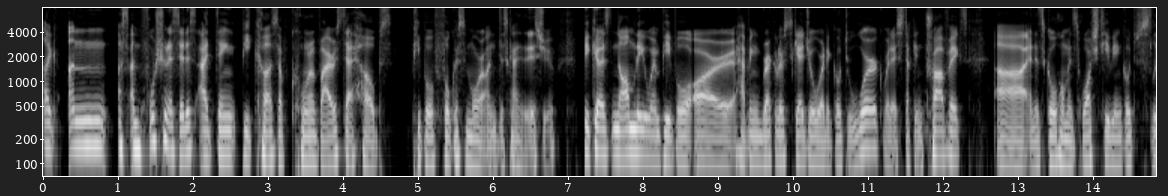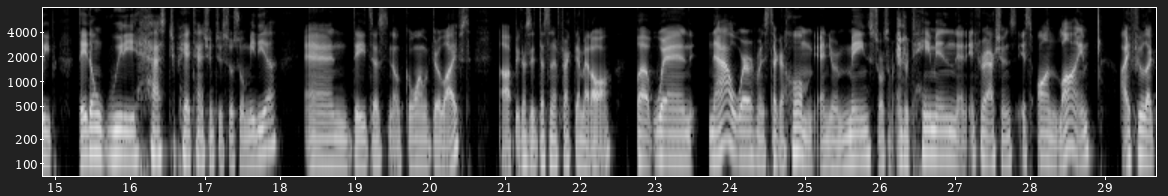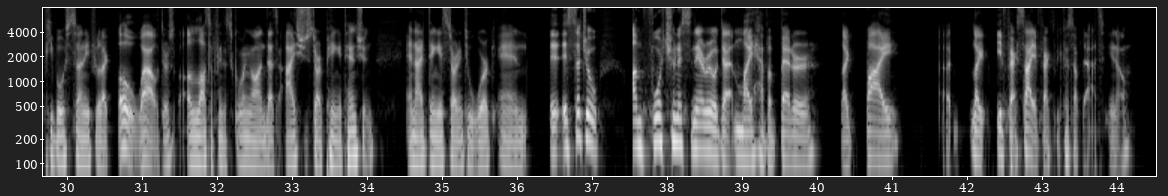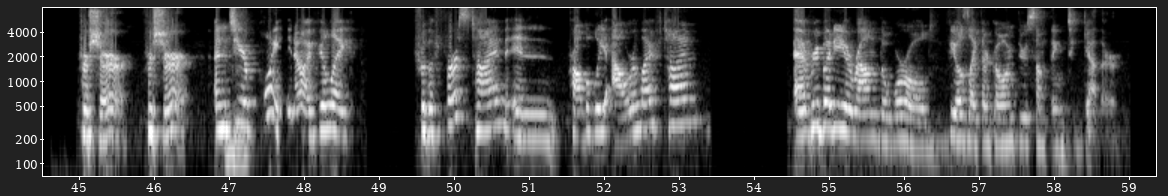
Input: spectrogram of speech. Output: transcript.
like un, as unfortunate as it is, I think because of coronavirus that helps people focus more on this kind of issue. Because normally when people are having regular schedule where they go to work, where they're stuck in traffic, uh, and just go home and watch TV and go to sleep, they don't really have to pay attention to social media and they just you know go on with their lives uh, because it doesn't affect them at all. But when now where everyone's stuck at home and your main source of entertainment and interactions is online, I feel like people suddenly feel like, oh wow, there's a lot of things that's going on that I should start paying attention, and I think it's starting to work. And it, it's such a unfortunate scenario that might have a better like by uh, like effect side effect because of that, you know. For sure, for sure. And mm-hmm. to your point, you know, I feel like for the first time in probably our lifetime, everybody around the world feels like they're going through something together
